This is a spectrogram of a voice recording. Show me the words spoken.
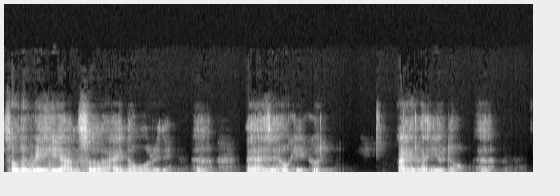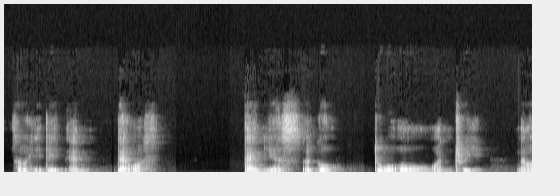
so the way he answered, I know already. Uh, then I said, okay, good. I let you know. Uh, so he did, and that was 10 years ago, 2013. Now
